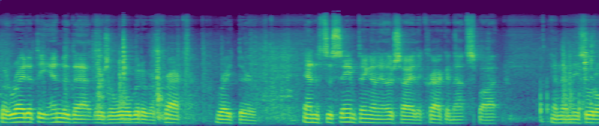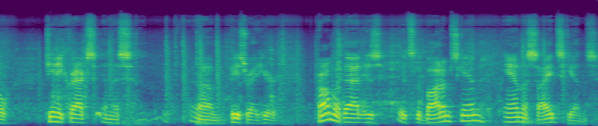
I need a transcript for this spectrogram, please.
But right at the end of that, there's a little bit of a crack right there. And it's the same thing on the other side, of the crack in that spot. And then these little teeny cracks in this um, piece right here. Problem with that is it's the bottom skin and the side skins.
